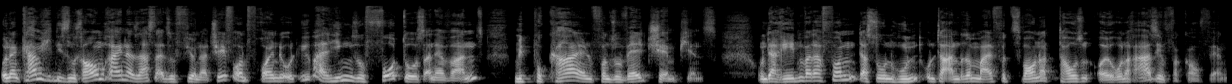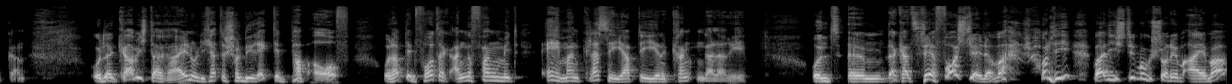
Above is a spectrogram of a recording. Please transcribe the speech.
Und dann kam ich in diesen Raum rein, da saßen also 400 Schäferhundfreunde und überall hingen so Fotos an der Wand mit Pokalen von so Weltchampions. Und da reden wir davon, dass so ein Hund unter anderem mal für 200.000 Euro nach Asien verkauft werden kann. Und dann kam ich da rein und ich hatte schon direkt den Papp auf und habe den Vortrag angefangen mit, ey Mann, klasse, ihr habt ja hier eine Krankengalerie. Und ähm, da kannst du dir vorstellen, da war schon die, war die Stimmung schon im Eimer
